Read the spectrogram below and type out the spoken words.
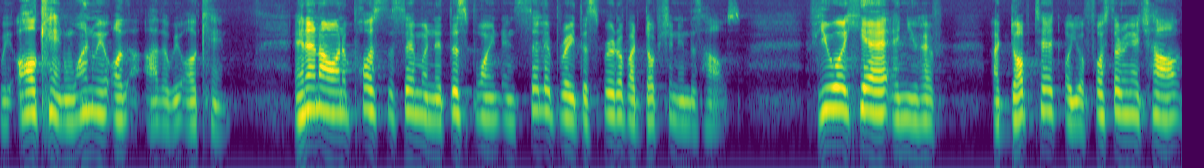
We all can. One way or the other, we all can. And then I want to pause the sermon at this point and celebrate the spirit of adoption in this house. If you are here and you have adopted or you're fostering a child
